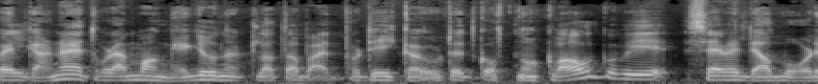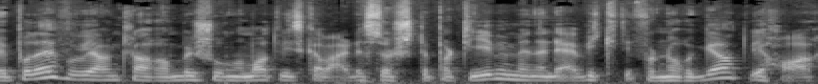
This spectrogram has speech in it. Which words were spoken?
velgerne. Jeg tror det er mange grunner til at Arbeiderpartiet ikke har gjort et godt nok valg, og vi ser veldig alvorlig på det. For vi har en klar ambisjon om at vi skal være det største partiet. Vi mener det er viktig for Norge at vi har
